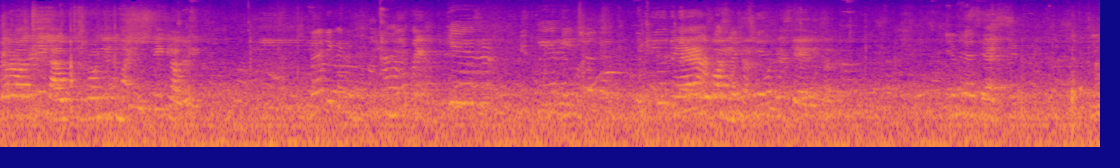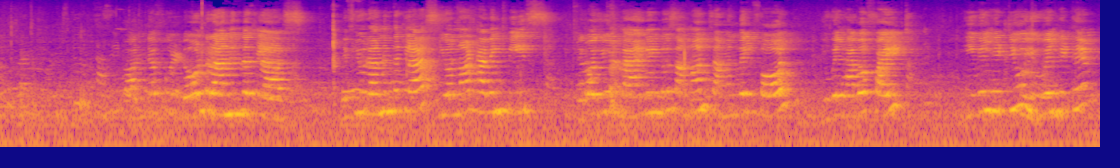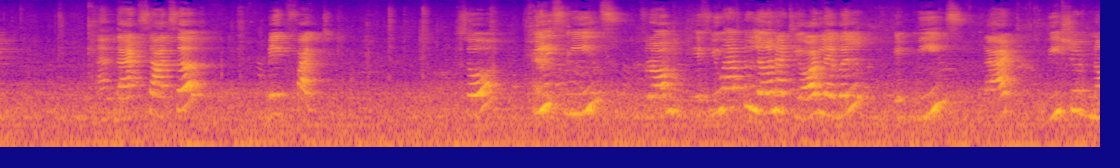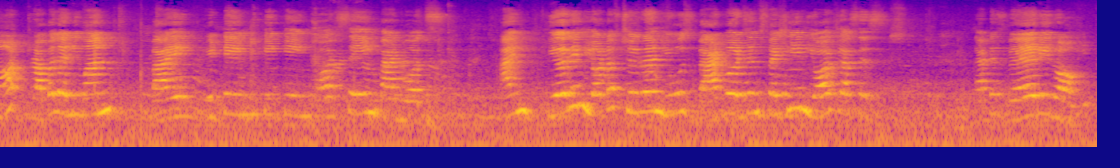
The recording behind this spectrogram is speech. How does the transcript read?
You're already loud. You don't need a mic. Speak loudly. Care for each other. What is care each other? Yes. Wonderful. Don't run in the class. If you run in the class, you are not having peace because you will bang into someone, someone will fall, you will have a fight, he will hit you, you will hit him, and that starts a big fight. So, peace means from if you have to learn at your level, it means that we should not trouble anyone by hitting, kicking, or saying bad words. I'm hearing lot of children use bad words and especially in your classes. That is very wrong.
